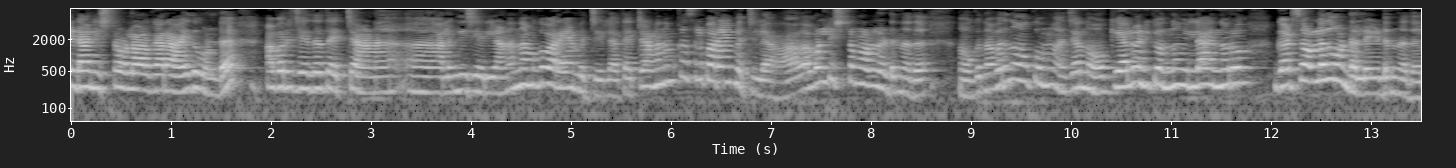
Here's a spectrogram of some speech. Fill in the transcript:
ഇടാൻ ഇഷ്ടമുള്ള ആൾക്കാരായതുകൊണ്ട് അവർ ചെയ്തത് തെറ്റാണ് അല്ലെങ്കിൽ ശരിയാണ് നമുക്ക് പറയാൻ പറ്റില്ല. തെറ്റാണ് നമുക്ക് അസൽ പറയാൻ പറ്റില്ല. അവളുടെ ഇഷ്ടമുള്ള ഇടുന്നത്. നോക്കുന്നവർ നോക്കും. എന്നുവെച്ചാൽ നോക്കിയാലും എനിക്കൊന്നുമില്ല എന്നൊരു ഗഡ്സ് ഉള്ളത് കൊണ്ടല്ലേ ഇടുന്നത്.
